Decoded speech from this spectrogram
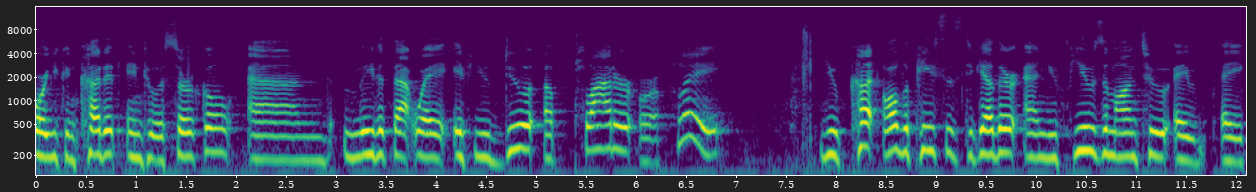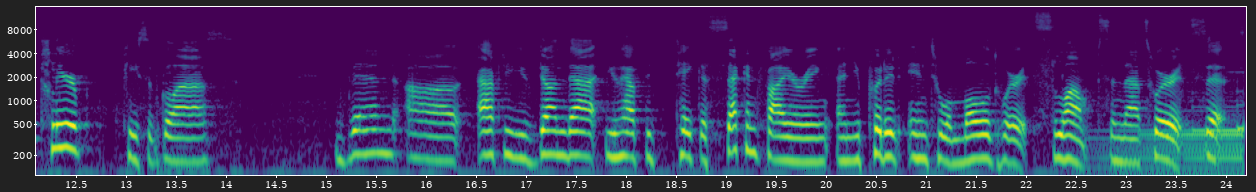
or you can cut it into a circle and leave it that way. If you do a platter or a plate, you cut all the pieces together and you fuse them onto a, a clear piece of glass then uh, after you've done that, you have to take a second firing and you put it into a mold where it slumps and that's where it sits.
